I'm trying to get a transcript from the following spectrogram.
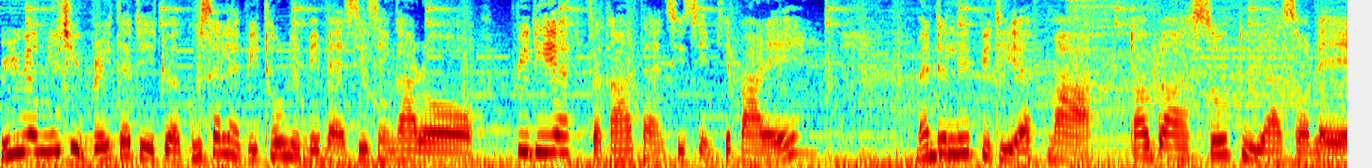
ဗီဒီယိုညူချီပရိသတ်တွေအတွက်ကူးဆက်လက်ပြီးထုတ်လွှင့်ပေးမယ့်အစီအစဉ်ကတော့ PDF စကားသံအစီအစဉ်ဖြစ်ပါတယ်။ မန္တလေး PDF မှာဒေါက်တာစိုးသူရစောနဲ့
